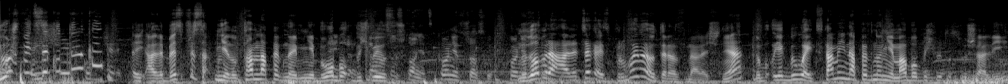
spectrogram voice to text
Już 5 sekund tylko? Ej, ale bez przesady. Nie no, tam na pewno jej nie było, bo byśmy ją usłyszeli. Koniec, koniec czasu. Koniec No dobra, ale czekaj, spróbujmy ją teraz znaleźć, nie? No bo jakby wait, tam jej na pewno nie ma, bo byśmy to słyszeli.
